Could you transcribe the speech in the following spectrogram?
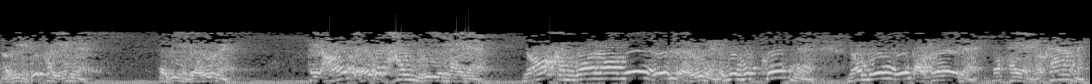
à, viên thuốc phiện này à, viên rượu này. Thì ở chỗ cái thân viên này nè, nó không có, nó muốn uống rượu này, nó muốn hút thuốc nè nó muốn uống cà phê nè nó thèm nó khát này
